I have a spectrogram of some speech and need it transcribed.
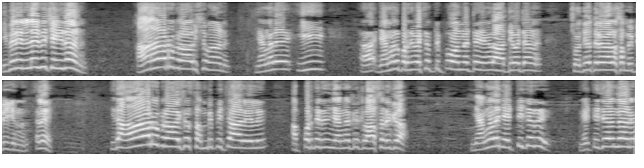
ഇവരെല്ലാം ഇത് ചെയ്താണ്. ആറ് പ്രാവശ്യമാണ് ഞങ്ങൾ ഈ ഞങ്ങൾ പ്രതിപക്ഷത്ത് ഇപ്പോൾ വന്നിട്ട് ഞങ്ങൾ ആദ്യമായിട്ടാണ് ചോദ്യോത്തരവേള സമീപിക്കുന്നത് അല്ലേ? ഇത് ആറ് പ്രാവശ്യം സമീപിച്ച ആളുകൾ അപ്പുറത്തിരുന്ന് ഞങ്ങൾക്ക് ക്ലാസ് എടുക്കുക. ഞങ്ങളെ ഞെട്ടിച്ചത് ഞെട്ടിച്ചത് എന്താണ്?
